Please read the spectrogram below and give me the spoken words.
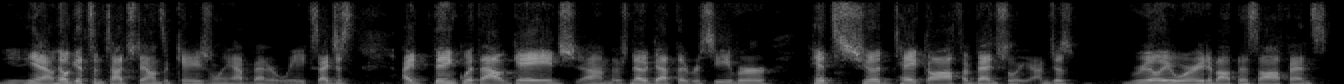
you, know, he'll get some touchdowns occasionally, have better weeks. I just I think without Gage, um, there's no depth at receiver. Pitts should take off eventually. I'm just really worried about this offense.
